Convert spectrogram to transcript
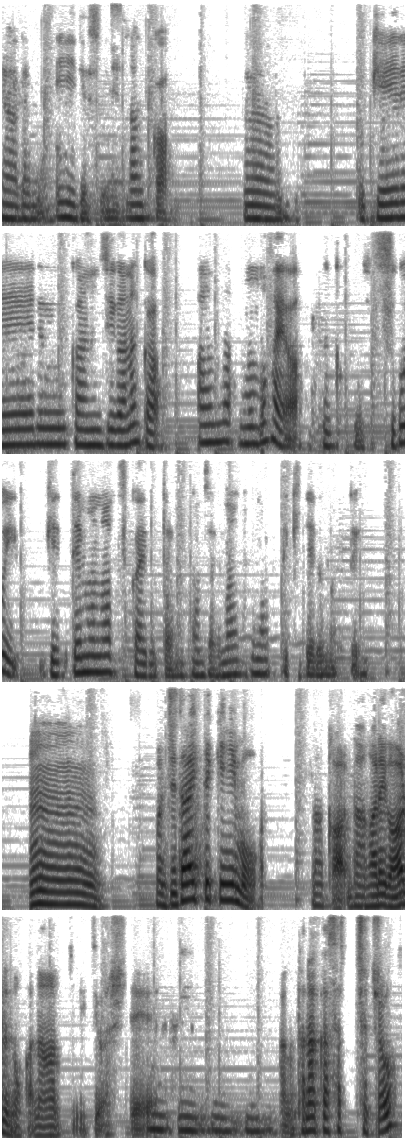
いや、でもいいですね。なんか、うん。受け入れる感じが、なんか、あんな、もうもはや、なんかこう、すごい、ゲッテモノ扱いみたいな感じがなくなってきてるなって。うんうん。まあ、時代的にも、なんか流れがあるのかなっていう気はして、うんうんうんあの、田中社長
